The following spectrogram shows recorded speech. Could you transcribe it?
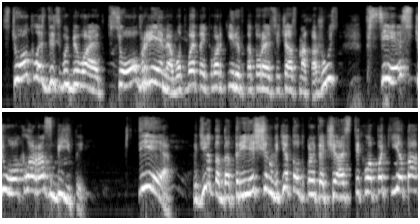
Стекла здесь выбивает все время. Вот в этой квартире, в которой я сейчас нахожусь, все стекла разбиты. Все. Где-то до трещин, где-то вот только часть стеклопакета.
